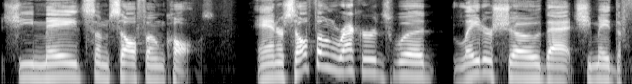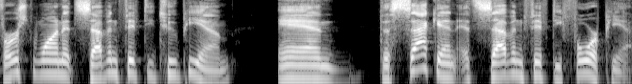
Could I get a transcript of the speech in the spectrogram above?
she made some cell phone calls, and her cell phone records would later show that she made the first one at 7:52 p.m. and the second at 7:54 p.m.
